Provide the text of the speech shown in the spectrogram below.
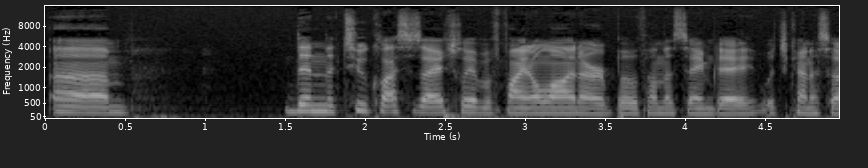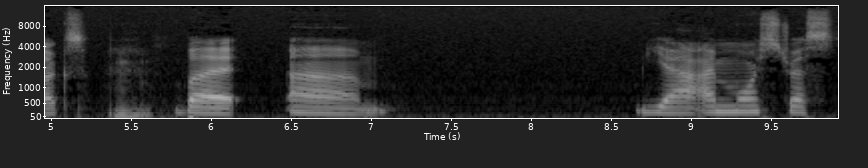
Um, then the two classes I actually have a final on are both on the same day, which kind of sucks. Mm. But um, yeah, I'm more stressed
